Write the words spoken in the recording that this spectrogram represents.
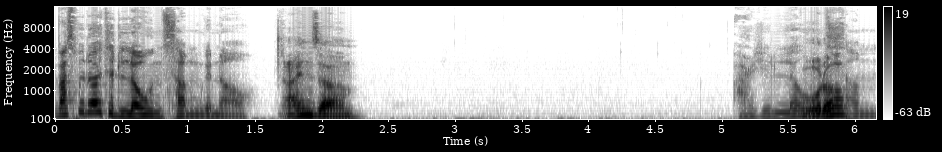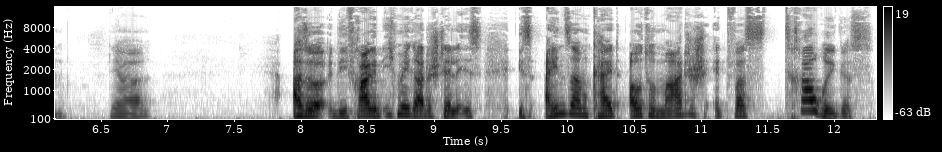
Was bedeutet lonesome genau? Einsam. Are you lonesome? Ja. Also die Frage, die ich mir gerade stelle, ist, ist Einsamkeit automatisch etwas Trauriges?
